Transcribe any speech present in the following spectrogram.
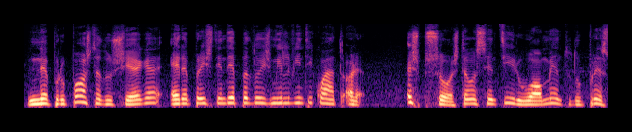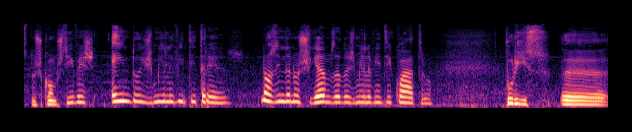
na proposta do Chega, era para estender para 2024. Ora, as pessoas estão a sentir o aumento do preço dos combustíveis em 2023. Nós ainda não chegamos a 2024. Por isso, eh,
